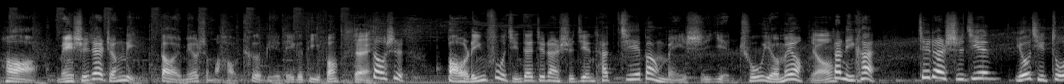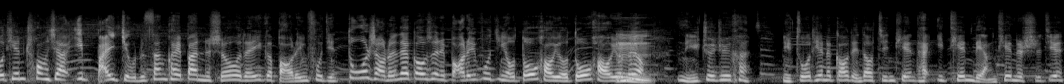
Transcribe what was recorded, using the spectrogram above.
哈、哦，美食在整理，倒也没有什么好特别的一个地方，对，倒是。宝林富锦在这段时间，他接棒美食演出有没有？有。那你看这段时间，尤其昨天创下一百九十三块半的时候的一个宝林富锦，多少人在告诉你宝林富锦有多好，有多好，有没有？嗯、你追追看，你昨天的高点到今天才一天两天的时间，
